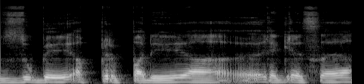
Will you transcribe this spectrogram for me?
zuby a propady a regrese a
